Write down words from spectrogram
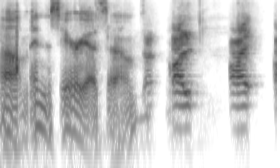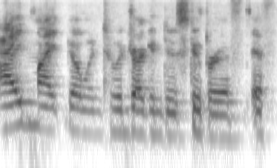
um, in this area. So, I I I might go into a drug induced stupor if if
